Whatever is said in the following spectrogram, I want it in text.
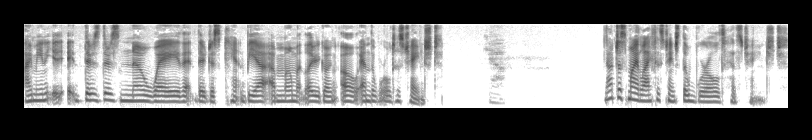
I mean, it, it, there's there's no way that there just can't be a, a moment where you're going, oh, and the world has changed. Yeah. Not just my life has changed; the world has changed.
